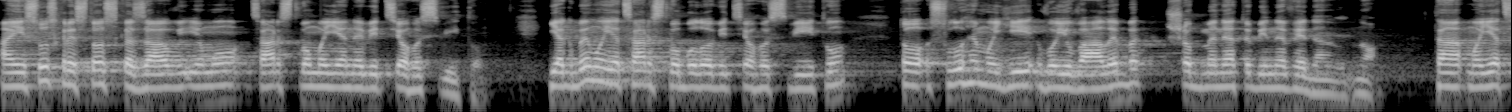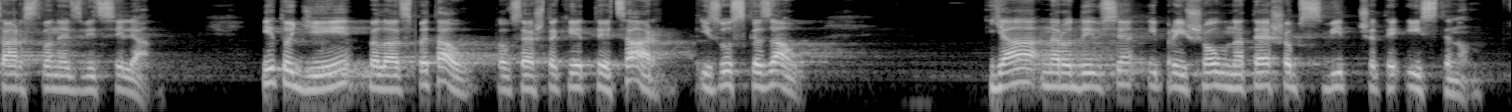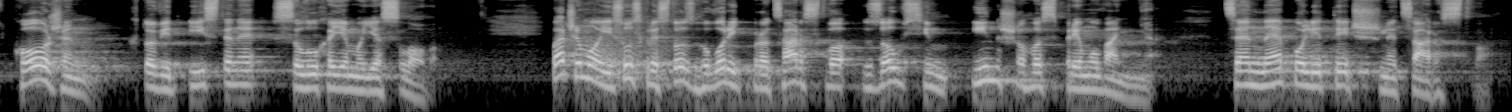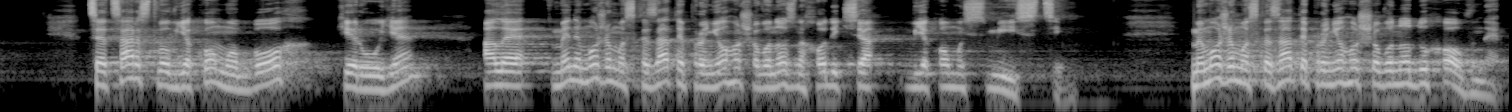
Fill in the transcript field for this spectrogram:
А Ісус Христос сказав йому: Царство моє не від цього світу. Якби моє царство було від цього світу, то слуги мої воювали б, щоб мене тобі не видано, та моє царство не звідсіля. І тоді Пилат спитав: то все ж таки ти цар? Ісус сказав: Я народився і прийшов на те, щоб свідчити істину. Кожен, хто від істини слухає моє Слово. Бачимо, Ісус Христос говорить про царство зовсім іншого спрямування. Це не політичне царство. Це царство, в якому Бог керує, але ми не можемо сказати про нього, що воно знаходиться в якомусь місці. Ми можемо сказати про нього, що воно духовне,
